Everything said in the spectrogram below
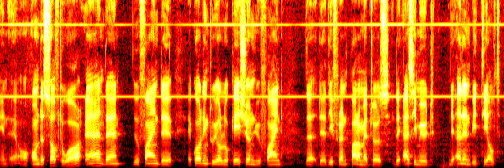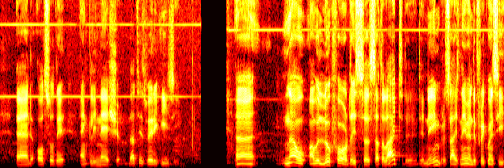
in, uh, on the software, and then you find the according to your location you find the, the different parameters, the azimuth, the LNB tilt, and also the inclination. That is very easy. Uh, now I will look for this uh, satellite, the, the, name, precise name, and the frequency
